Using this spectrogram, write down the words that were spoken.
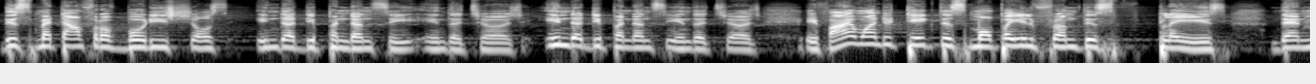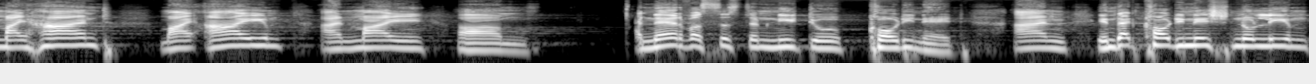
this metaphor of body shows interdependency in the church. Interdependency in the church. If I want to take this mobile from this place, then my hand, my eye, and my um, nervous system need to coordinate. And in that coordination only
